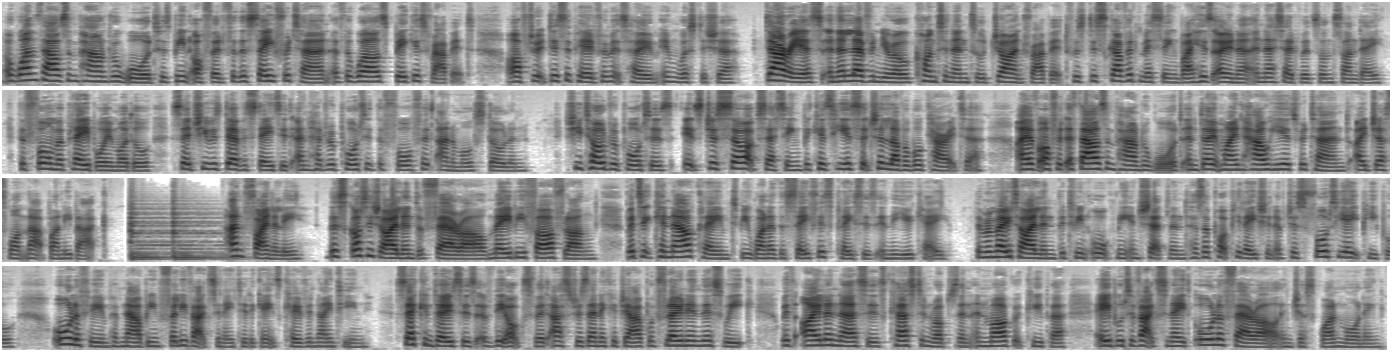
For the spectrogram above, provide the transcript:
A £1,000 reward has been offered for the safe return of the world's biggest rabbit after it disappeared from its home in Worcestershire. Darius, an 11 year old continental giant rabbit, was discovered missing by his owner Annette Edwards on Sunday. The former Playboy model said she was devastated and had reported the four foot animal stolen. She told reporters, It's just so upsetting because he is such a lovable character. I have offered a thousand pound reward and don't mind how he is returned. I just want that bunny back. And finally, the Scottish island of Fair Isle may be far flung, but it can now claim to be one of the safest places in the UK. The remote island between Orkney and Shetland has a population of just 48 people, all of whom have now been fully vaccinated against COVID 19. Second doses of the Oxford AstraZeneca jab were flown in this week, with island nurses Kirsten Robson and Margaret Cooper able to vaccinate all of Fair Isle in just one morning.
